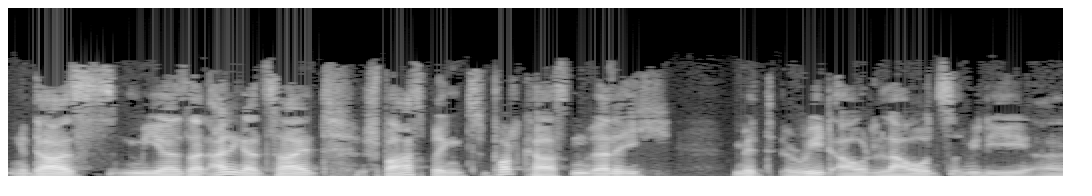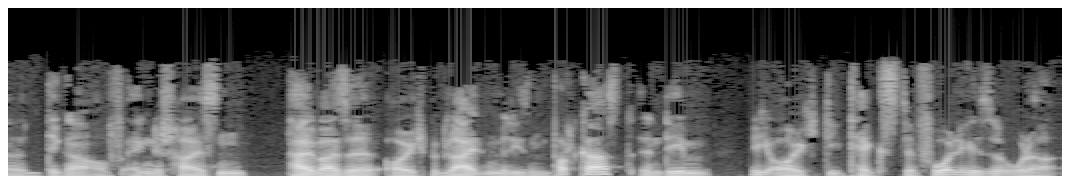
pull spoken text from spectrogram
da es mir seit einiger Zeit Spaß bringt zu podcasten, werde ich mit Read Out Louds, wie die äh, Dinger auf Englisch heißen, teilweise euch begleiten mit diesem Podcast, in dem ich euch die Texte vorlese oder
